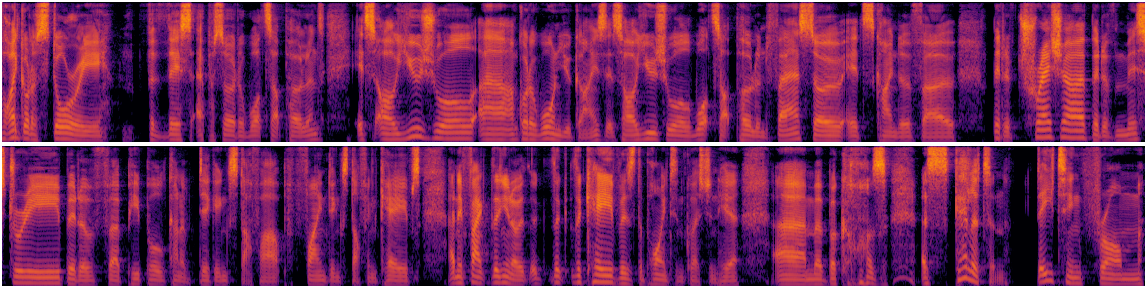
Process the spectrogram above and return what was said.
have I got a story for this episode of What's Up Poland? It's our usual. Uh, I've got to warn you guys. It's our usual What's Up Poland fare. So it's kind of a uh, bit of treasure, a bit of mystery, a bit of uh, people kind of digging stuff up, finding stuff in caves. And in fact, the, you know, the, the, the cave is the point in question here, um, because a skeleton dating from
